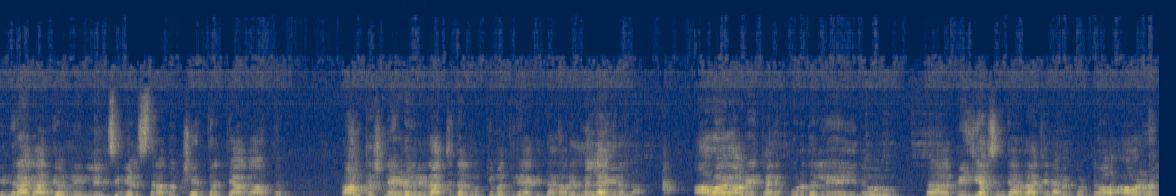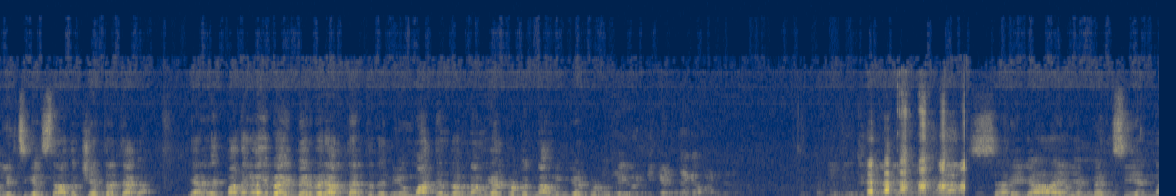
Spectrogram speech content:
ಇಂದಿರಾ ಗಾಂಧಿ ಅವ್ರನ್ನ ನಿಲ್ಲಿಸಿ ಗೆಲ್ಲಿಸ್ತಾರೆ ಅದು ಕ್ಷೇತ್ರ ತ್ಯಾಗ ಅಂತಾರೆ. ರಾಮಕೃಷ್ಣ ಹೆಗಡೆ ರಾಜ್ಯದಲ್ಲಿ ಮುಖ್ಯಮಂತ್ರಿ ಆಗಿದ್ದಾಗ ಅವ್ರು ಎಂ ಎಲ್ ಎ ಆಗಿರಲ್ಲ. ಆವಾಗ ಅವರಿಗೆ ಕನಕಪುರದಲ್ಲಿ ಇದು ಪಿ ಜಿ ಆರ್ ಸಿಂಧೆ ಅವರು ರಾಜೀನಾಮೆ ಕೊಟ್ಟು ಅವ್ರನ್ನ ನಿಲ್ಲಿಸಿ ಗೆಲ್ಲಿಸ್ತಾರೆ ಅದು ಕ್ಷೇತ್ರ ತ್ಯಾಗ. ಯಾರೇ- ಪದಗಳಿಗೆ ಬೇರೆ ಬೇರೆ ಅರ್ಥ ಇರ್ತದೆ. ನೀವು ಮಾಧ್ಯಮದವ್ರು ನಮ್ಗೆ ಹೇಳ್ಕೊಡ್ಬೇಕು ನಾವು ನಿಮ್ಗೆ ಹೇಳ್ಕೊಡ್ಬೇಕು. ಸರ್ ಈಗ ಎಂ ಎಲ್ ಸಿ ಅನ್ನ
